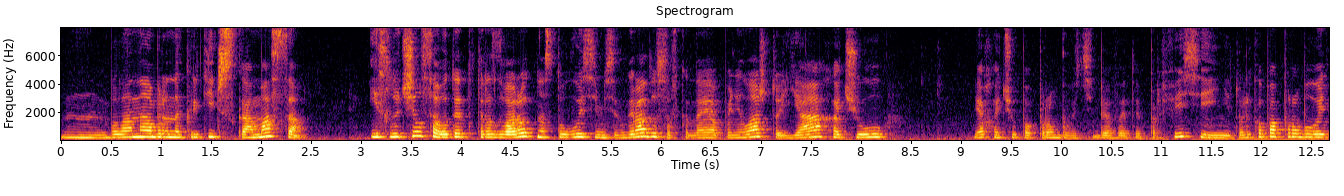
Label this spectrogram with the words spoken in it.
м, была набрана критическая масса, и случился вот этот разворот на 180 градусов, когда я поняла, что я хочу, я хочу попробовать себя в этой профессии, и не только попробовать,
